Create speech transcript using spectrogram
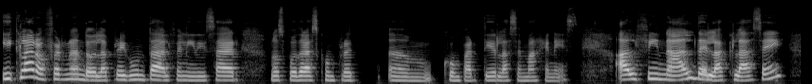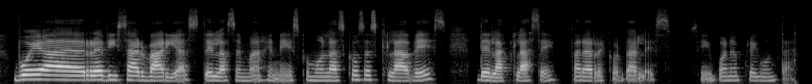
Y claro, Fernando, la pregunta al finalizar, ¿nos podrás compartir las imágenes? Al final de la clase voy a revisar varias de las imágenes, como las cosas claves de la clase para recordarles. Sí, buena pregunta.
